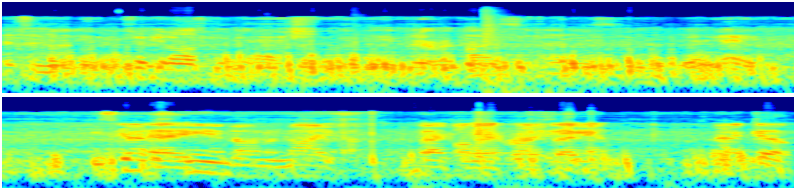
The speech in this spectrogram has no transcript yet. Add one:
It's a knife. I took it off the dash. You put it right by his nose. Hey, he's got Hey. his hand on a knife. Back On that for a right second. Back up.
